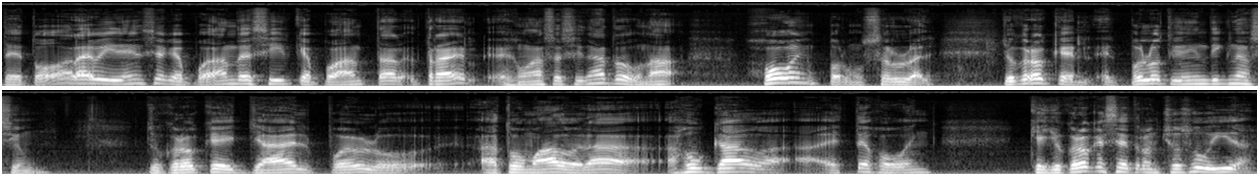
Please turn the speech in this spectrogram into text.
de toda la evidencia que puedan decir, que puedan traer, es un asesinato de una joven por un celular. Yo creo que el, pueblo tiene indignación. Yo creo que ya el pueblo ha tomado, ¿verdad? ha juzgado a, este joven que yo creo que se tronchó su vida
